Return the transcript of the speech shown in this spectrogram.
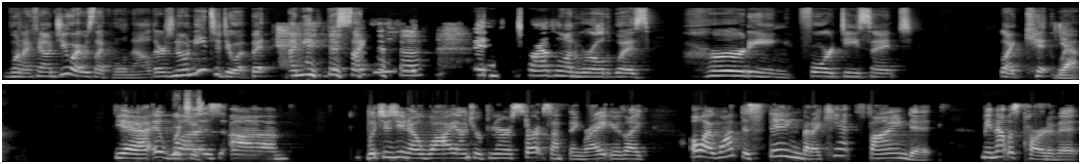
when I found you, I was like, well, now there's no need to do it. But I mean, the cycling and triathlon world was hurting for decent like kit wear. Yeah. Yeah, it which was is, um which is, you know, why entrepreneurs start something, right? You're like, oh, I want this thing, but I can't find it. I mean, that was part of it.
